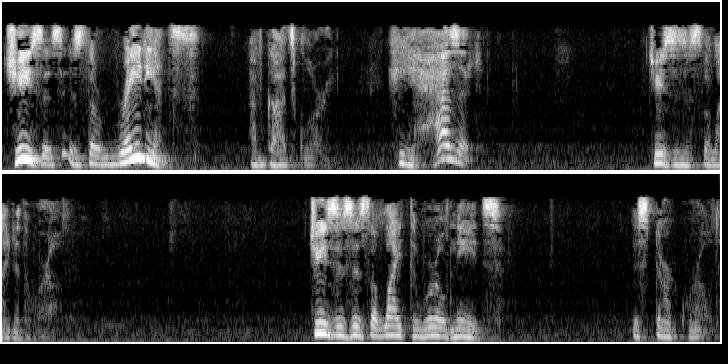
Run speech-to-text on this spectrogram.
Jesus is the radiance of God's glory. He has it. Jesus is the light of the world. Jesus is the light the world needs, this dark world.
